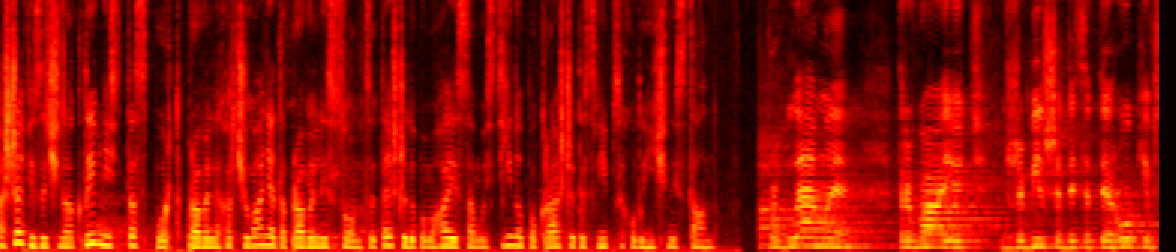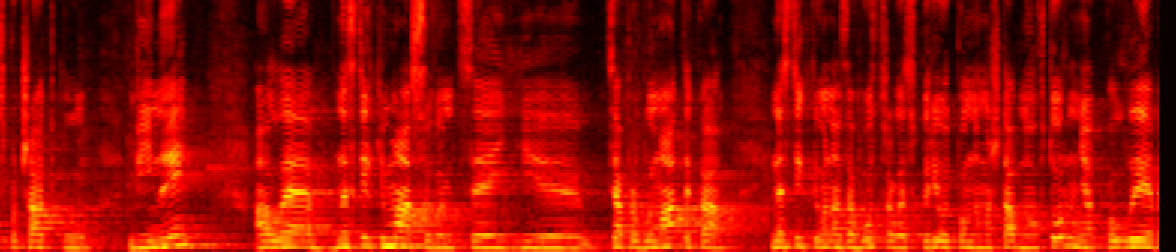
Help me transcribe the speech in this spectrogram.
А ще фізична активність та спорт, правильне харчування та правильний сон це те, що допомагає самостійно покращити свій психологічний стан. Проблеми тривають вже більше 10 років з початку війни, але настільки масовим це є, ця проблематика, настільки вона загострилась в період повномасштабного вторгнення, коли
